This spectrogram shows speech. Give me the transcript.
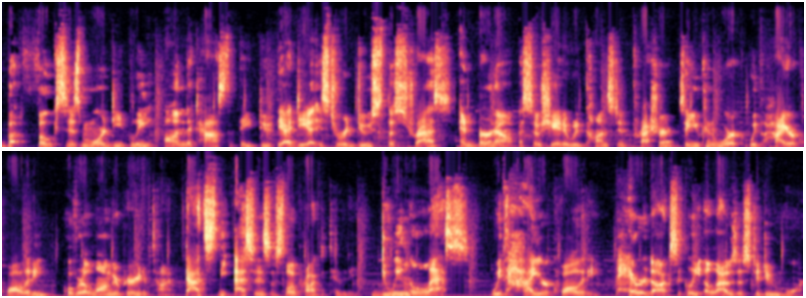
but focuses more deeply on the tasks that they do. The idea is to reduce the stress and burnout associated with constant pressure so you can work with higher quality over a longer period of time. That's the essence of slow productivity. Doing less with higher quality paradoxically allows us to do more.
